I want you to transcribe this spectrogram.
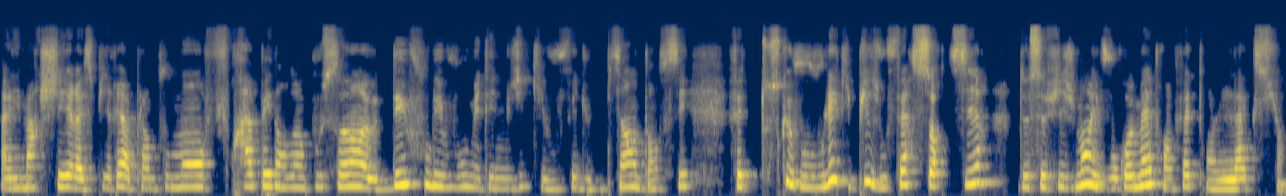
allez marcher, respirer à plein poumon, frappez dans un coussin, défoulez-vous, mettez une musique qui vous fait du bien, dansez, faites tout ce que vous voulez qui puisse vous faire sortir de ce figement et vous remettre en fait dans l'action.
